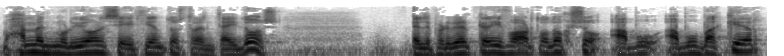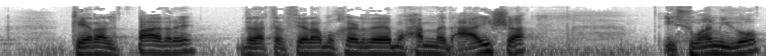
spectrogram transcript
Mohammed murió en 632. El primer califa ortodoxo, Abu, Abu Bakr, que era el padre de la tercera mujer de Mohammed, Aisha, y su amigo,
